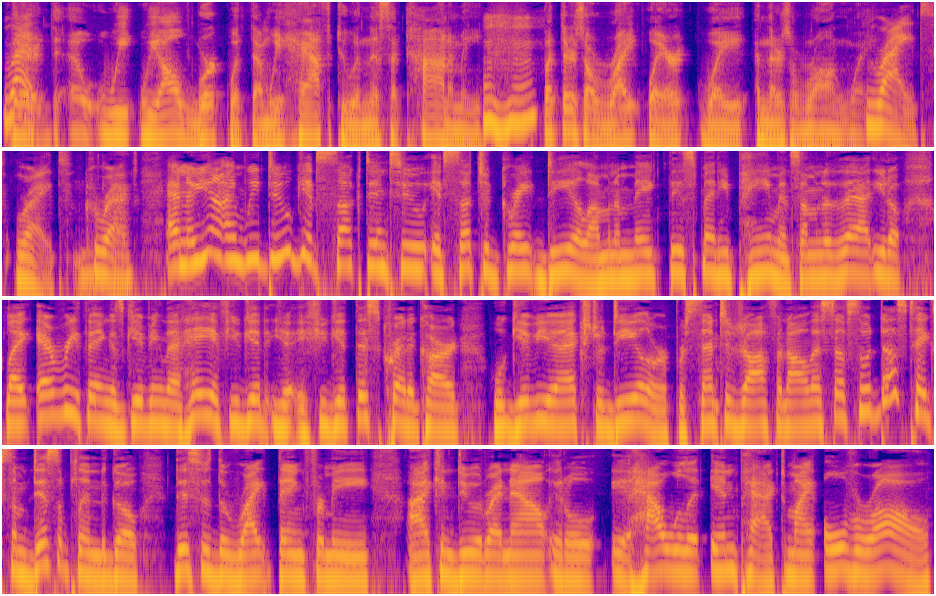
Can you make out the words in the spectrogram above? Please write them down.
Right. They're- uh, We we all work with them. We have to in this economy. But there's a right way, way and there's a wrong way. Right, right, correct. And you know, and we do get sucked into it's such a great deal. I'm going to make this many payments. I'm going to that. You know, like everything is giving that. Hey, if you get if you get this credit card, we'll give you an extra deal or a percentage off and all that stuff. So it does take some discipline to go. This is the right thing for me. I can do it right now. It'll. It, how will it impact my overall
